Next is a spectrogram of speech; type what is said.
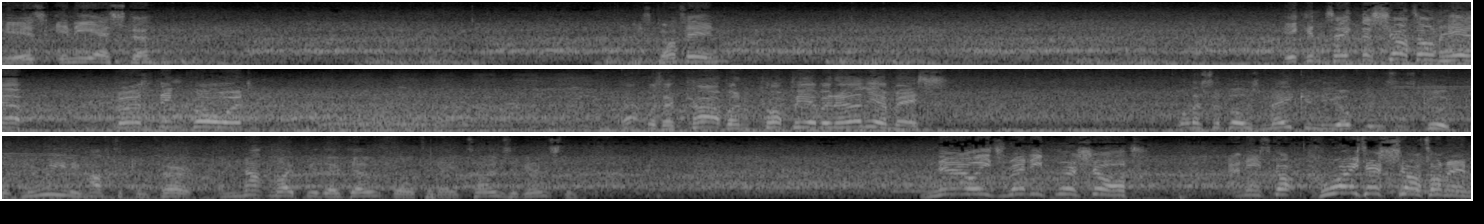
Here's Iniesta. He's got in. He can take the shot on here. Bursting forward. That was a carbon copy of an earlier miss. Well, I suppose making the openings is good, but you really have to convert, and that might be their downfall today. Time's against them. Now he's ready for a shot, and he's got quite a shot on him.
